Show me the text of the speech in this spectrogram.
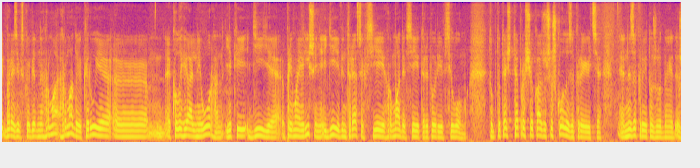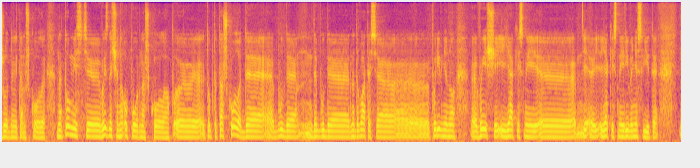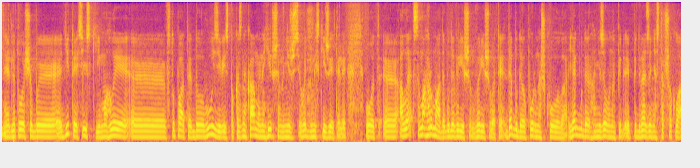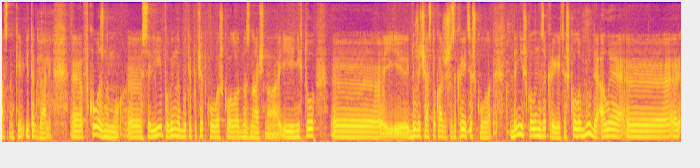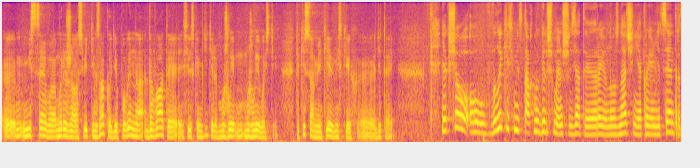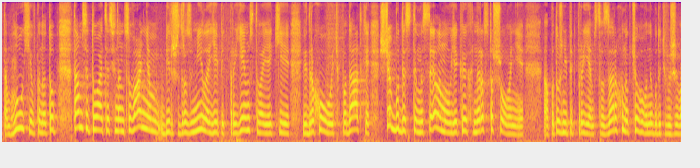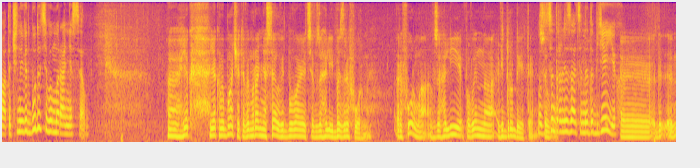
Березівською об'єднаною громадою керує е, колегіальний орган, який діє, приймає рішення і діє в інтересах всієї громади, всієї території в цілому. Тобто, те, про що кажуть, що школи закриються, е, не закрито жодної жодної там школи. Натомість е, визначена опорна школа, тобто та школа, де буде, де буде надаватися порівняно вищий і якісний, якісний рівень освіти для того, щоб діти сільські могли вступати до вузів із показниками не гіршими ніж сьогодні міські жителі. От е, але сама громада буде вирішувати, де буде опорна школа, як буде організовано під- підвезення старшокласників і так далі. Е, В кожному е, селі повинна бути початкова школа однозначно, і ніхто дуже часто каже, що закриється школа. Да ні, школа не закриється. Школа буде, але місцева мережа освітніх закладів повинна давати сільським дітям можливості, такі самі, які є в міських дітей. якщо в великих містах, ну більш-менш взяти районного значення, як районні центри, там Глухів, Конотоп, там ситуація з фінансуванням більш зрозуміла, є підприємства, які відраховують податки. Що буде з тими селами, у яких не розташовані потужні підприємства, за рахунок чого вони будуть виживати? Чи не відбудеться вимирання сел? Е, Як, як ви бачите, вимирання сел відбувається взагалі без реформи. Реформа взагалі повинна відродити Ну, село. децентралізація не доб'є їх. Е, е, е,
